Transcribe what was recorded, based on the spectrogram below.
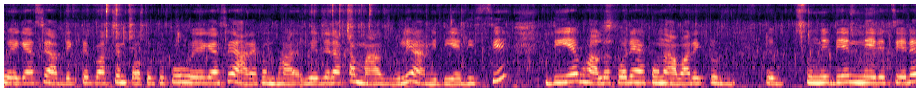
হয়ে গেছে, আর দেখতে পাচ্ছেন কতটুকু হয়ে গেছে। আর এখন ভেজে রাখা মাছগুলি আমি দিয়ে দিচ্ছি। দিয়ে ভালো করে এখন আবার একটু ছুনি দিয়ে নেড়ে চেড়ে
